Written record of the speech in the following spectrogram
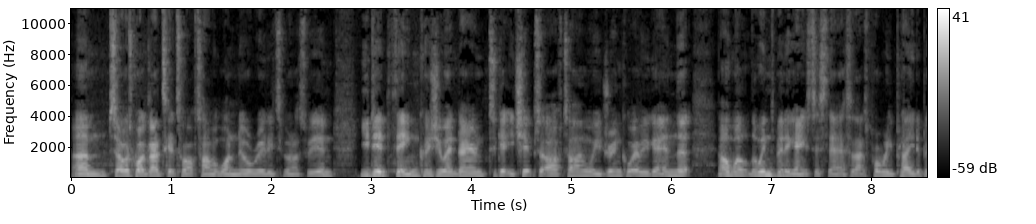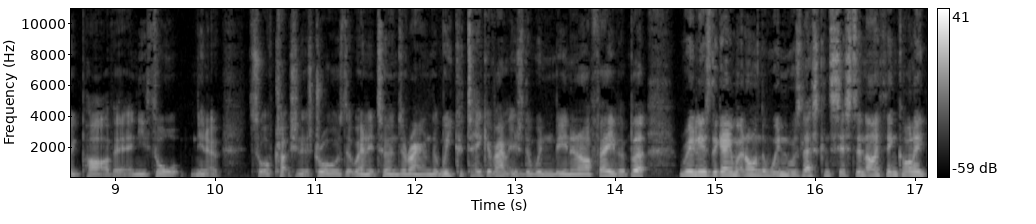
Um, so I was quite glad to get to half time at 1 0, really, to be honest with you. And you did think, because you went down to get your chips at half time or your drink or whatever you're getting, that, oh, well, the wind's been against us there, so that's probably played a big part of it. And you thought, you know, sort of clutching at straws that when it turns around, that we could take advantage of the wind being in our favour. But really, as the game went on, the wind was less consistent, I think, Ollie.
